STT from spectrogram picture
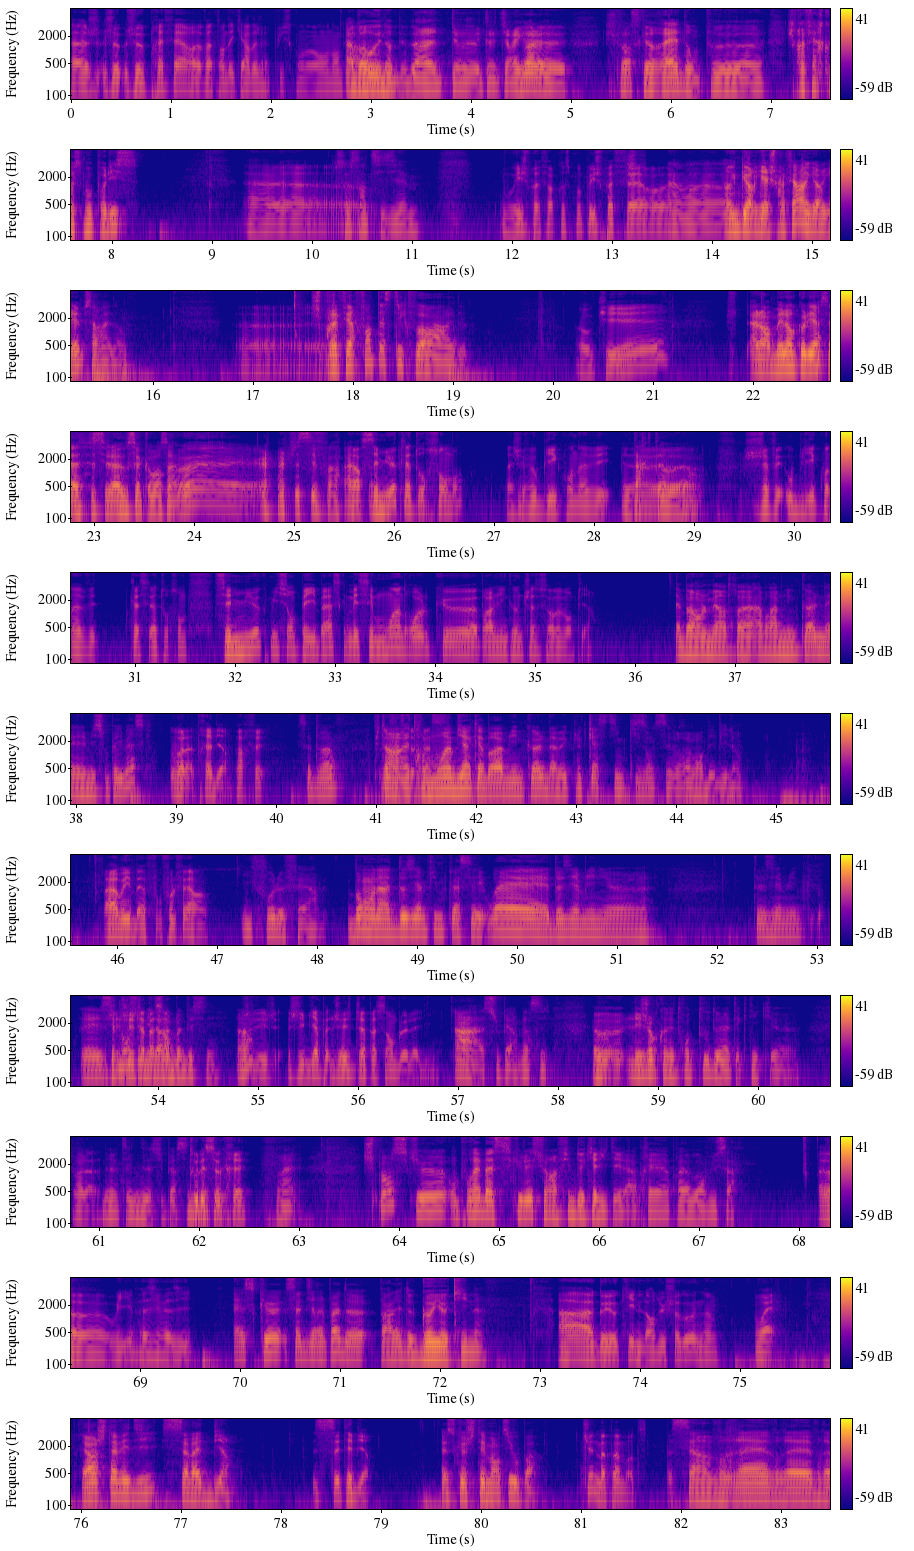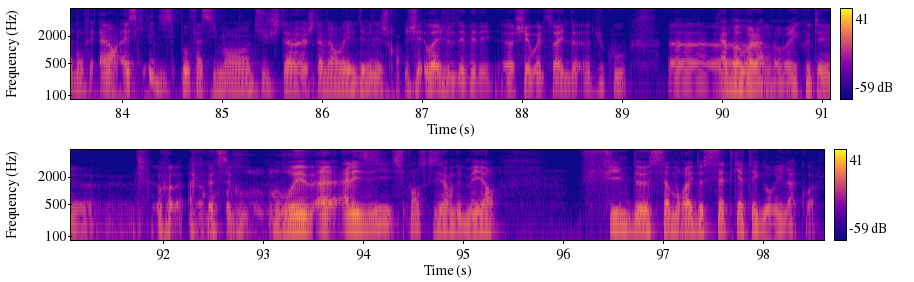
Euh, je, je- je préfère euh, 20 ans d'écart déjà, puisqu'on en, Ah parle. bah oui, non, bah, te- te- tu rigoles. euh, je pense que Red, on peut. euh, je préfère Cosmopolis, Euh, 66e. Oui, je préfère Cosmopolis. Je préfère. euh, Alors, euh, Hunger Games, je préfère Hunger Games à Red. hein. euh, Je préfère Fantastic Four à Red. ok. Alors, Mélancolia, c'est là où ça commence à. Ouais, je sais pas. Alors, c'est mieux que la Tour Sombre. Ah, J'avais oublié qu'on avait. euh, Dark Tower. J'avais oublié qu'on avait classé la Tour Sombre. C'est mieux que Mission Pays Basque, mais c'est moins drôle que Abraham Lincoln Chasseur de vampires. Eh ben, on le met entre Abraham Lincoln et Mission Pays Basque? Voilà, très bien, parfait. Ça te va? Putain, être place. moins bien qu'Abraham Lincoln avec le casting qu'ils ont, c'est vraiment débile. hein. Ah oui, bah faut, faut le faire. hein. Il faut le faire. Bon, on a un deuxième film classé. Ouais, deuxième ligne. euh, Deuxième ligne. Et c'est bon, j'ai déjà passé en- bonne dessinée. Hein J'ai bien, j'ai déjà passé en bleu la ligne. ah, super, merci. Euh, les gens connaîtront tout de la technique, euh, Voilà. de la technique de Super Ciné. Tous les secrets. Ouais. Je pense que on pourrait basculer sur un film de qualité là après après avoir vu ça. Euh, oui, vas-y, vas-y. Est-ce que ça te dirait pas de parler de Goyokin? Ah, Goyokin lors du Shogun. Ouais. Alors je t'avais dit, ça va être bien. C'était bien. Est-ce que je t'ai menti ou pas? Tu ne m'as pas menti. C'est un vrai, vrai, vrai bon film. Alors, est-ce qu'il est dispo facilement tu, Je t'a- je t'avais envoyé le DVD, je crois. Ouais, j'ai le DVD. euh, chez Wildside, euh, du coup. Euh, Ah bah voilà, bah, bah, écoutez, euh, voilà. Euh, allez-y, je pense que c'est un des meilleurs films de samouraï de cette catégorie là, quoi.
